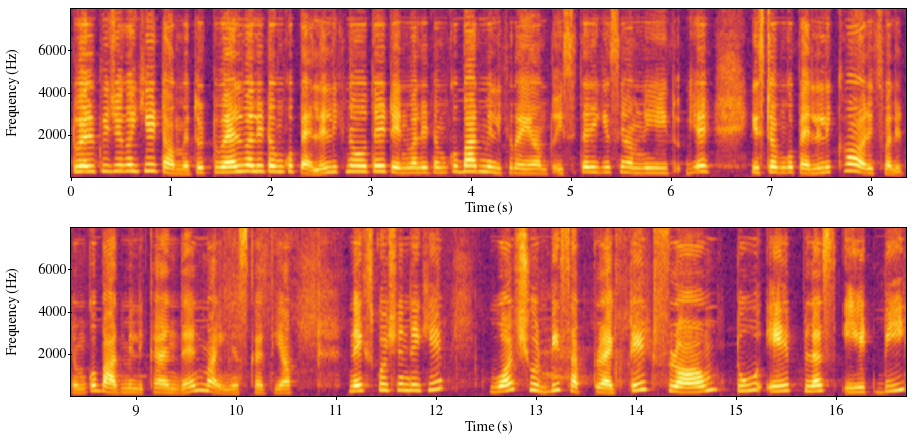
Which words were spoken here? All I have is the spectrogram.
ट्वेल्व की जगह ये टर्म है तो ट्वेल्व वाले टर्म को पहले लिखना होता है, टेन वाले टर्म को बाद में लिख रहे हैं हम तो इसी तरीके से हमने यही तो ये इस टर्म को पहले लिखा और इस वाले टर्म को बाद में लिखा एंड देन माइनस कर दिया। नेक्स्ट क्वेश्चन देखिए what should be subtracted from two A plus eight B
